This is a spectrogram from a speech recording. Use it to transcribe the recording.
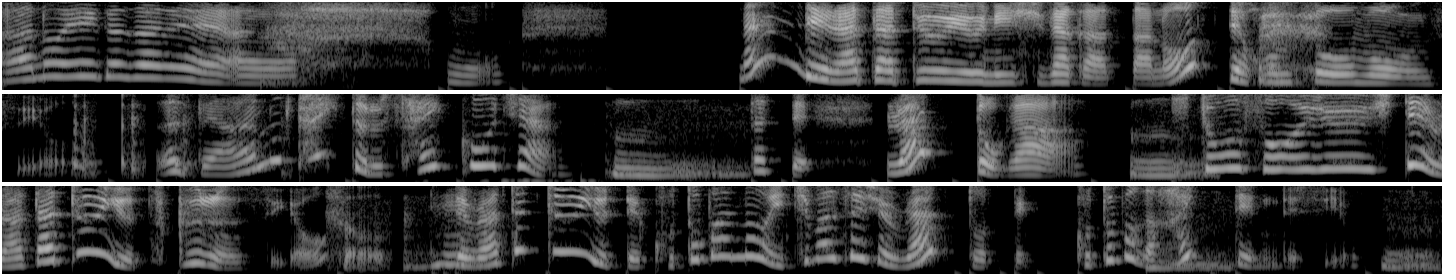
あの映画がねあのはあもうなんでラタトゥーユにしなかったのって本当思うんすよ。だってあのタイトル最高じゃん。うん。だってラットがうん。人を操縦してラタトゥーユ作るんすよ。ね。でラタトゥーユって言葉の一番最初にラットって言葉が入ってんですよ。うん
